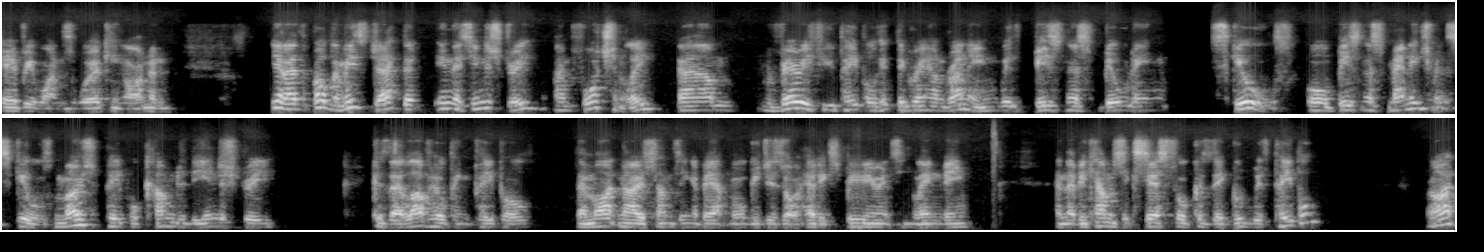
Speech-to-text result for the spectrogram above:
everyone's working on. And you know, the problem is, Jack, that in this industry, unfortunately, um, very few people hit the ground running with business building skills or business management skills. Most people come to the industry because they love helping people. They might know something about mortgages or had experience in lending, and they become successful because they're good with people, right?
